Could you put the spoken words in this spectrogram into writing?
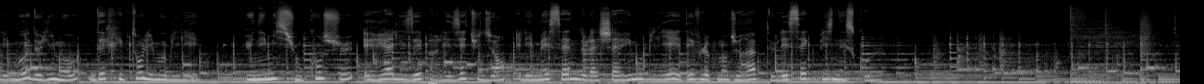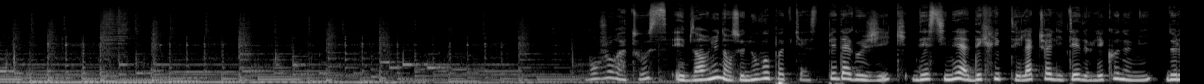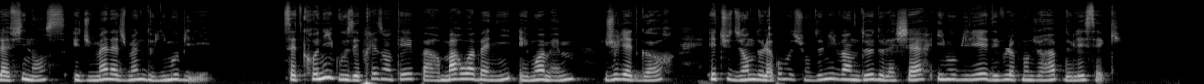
Les mots de l'IMO, décryptons l'immobilier. Une émission conçue et réalisée par les étudiants et les mécènes de la chaire Immobilier et Développement Durable de l'ESSEC Business School. Bonjour à tous et bienvenue dans ce nouveau podcast pédagogique destiné à décrypter l'actualité de l'économie, de la finance et du management de l'immobilier. Cette chronique vous est présentée par Marwa Bani et moi-même, Juliette Gore, étudiante de la promotion 2022 de la chaire Immobilier et Développement Durable de l'ESSEC.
